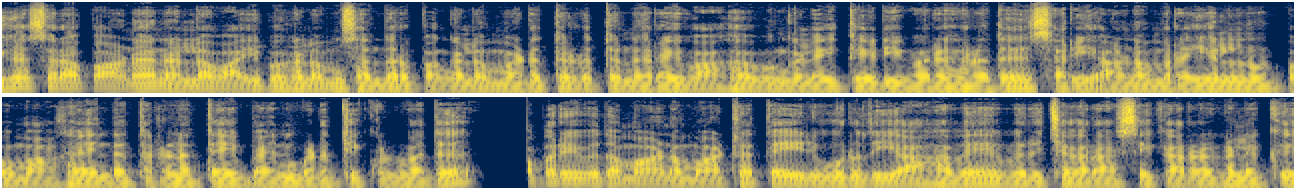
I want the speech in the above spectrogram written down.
மிக சிறப்பான நல்ல வாய்ப்புகளும் சந்தர்ப்பங்களும் அடுத்தடுத்து நிறைவாக உங்களை தேடி வருகிறது. சரியான முறையில் நுட்பமாக இந்த தருணத்தை பயன்படுத்திக் கொள்வது அபரிவிதமான மாற்றத்தை உறுதியாகவே விருச்சக ராசிக்காரர்களுக்கு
